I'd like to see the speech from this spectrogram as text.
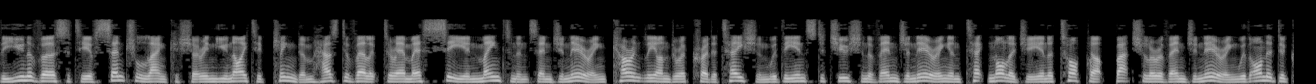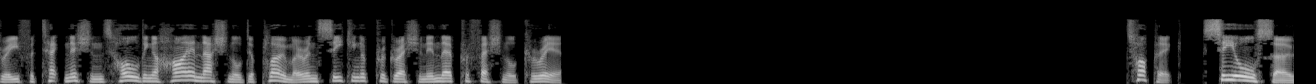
the University of Central Lancashire in United Kingdom has developed a MSc in Maintenance Engineering currently under accreditation with the Institution of Engineering and Technology and a top-up Bachelor of Engineering with honour degree for technicians holding a higher national diploma and seeking a progression in their professional career. See also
